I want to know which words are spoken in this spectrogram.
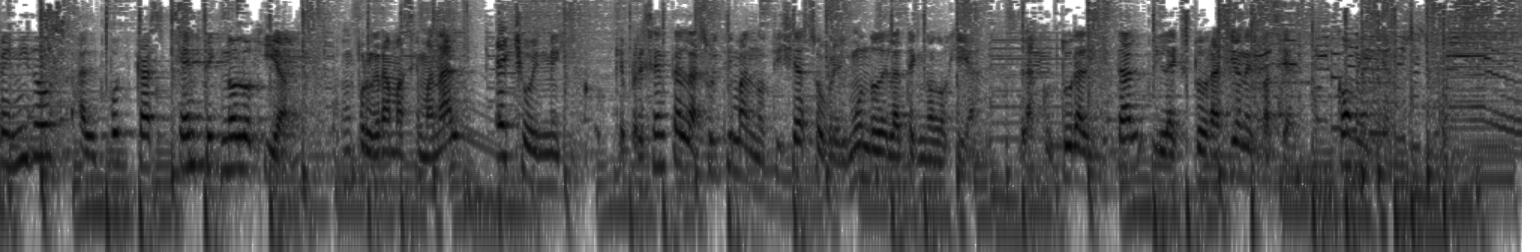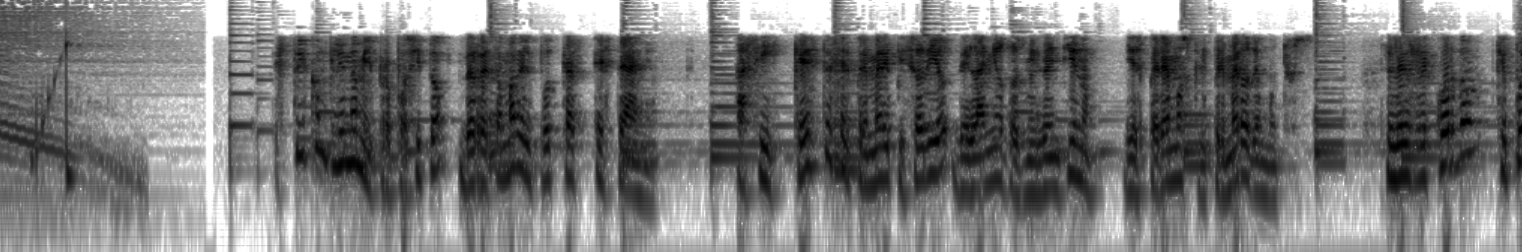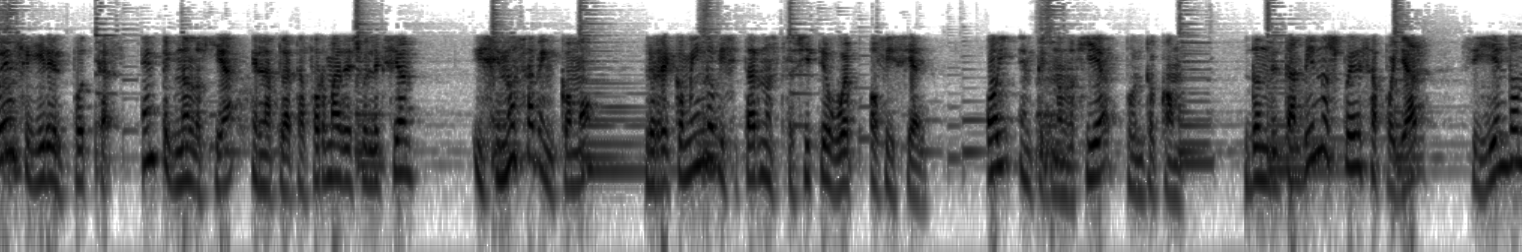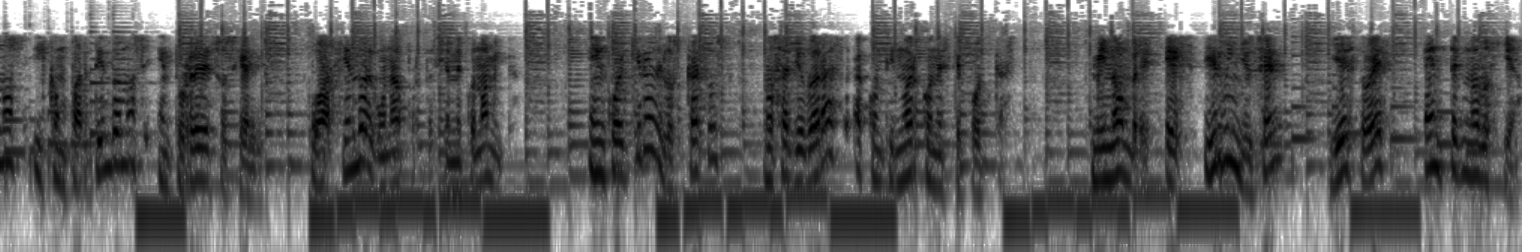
Bienvenidos al podcast En Tecnología, un programa semanal hecho en México que presenta las últimas noticias sobre el mundo de la tecnología, la cultura digital y la exploración espacial. Comencemos. Estoy cumpliendo mi propósito de retomar el podcast este año. Así que este es el primer episodio del año 2021 y esperemos que el primero de muchos. Les recuerdo que pueden seguir el podcast en tecnología en la plataforma de su elección y si no saben cómo, les recomiendo visitar nuestro sitio web oficial, hoyentecnología.com, donde también nos puedes apoyar siguiéndonos y compartiéndonos en tus redes sociales o haciendo alguna aportación económica. En cualquiera de los casos, nos ayudarás a continuar con este podcast. Mi nombre es Irving Yusel y esto es En Tecnología.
